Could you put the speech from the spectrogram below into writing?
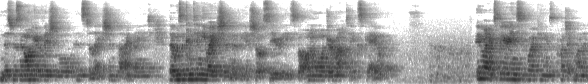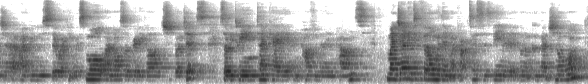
And this was an audiovisual installation that I made There was a continuation of the Earshot series, but on a more dramatic scale. In my experience of working as a project manager, I've been used to working with small and also really large budgets, so between 10k and half a million pounds. My journey to film within my practice has been a bit of an unconventional one.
